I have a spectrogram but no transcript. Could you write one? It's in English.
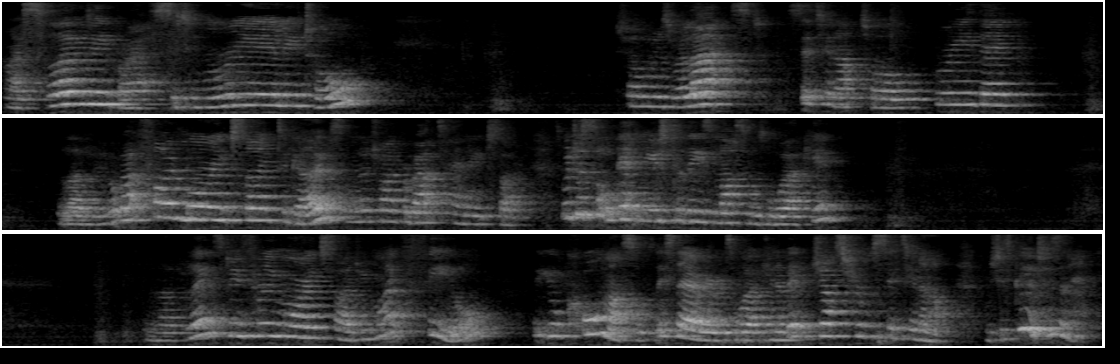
Nice slowly breath, sitting really tall. Shoulders relaxed, sitting up tall, breathing. Lovely. We've got about five more each side to go, so I'm going to try for about 10 each side. So we're just sort of getting used to these muscles working. Lovely. Let's do three more each side. You might feel that your core muscles, this area is working a bit just from sitting up, which is good, isn't it?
